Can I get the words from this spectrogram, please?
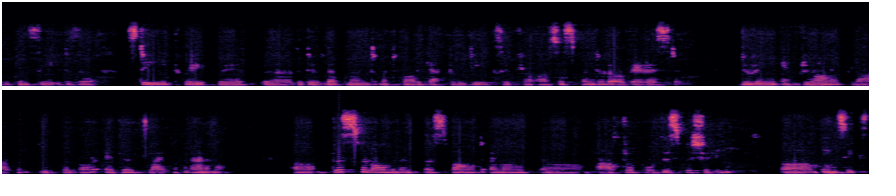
we can say it is a state where, where uh, the development, metabolic activity, etc., are suspended or arrested during embryonic, larval, pupal, or adult life of an animal. Uh, this phenomenon is found among uh, arthropods, especially um, insects,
